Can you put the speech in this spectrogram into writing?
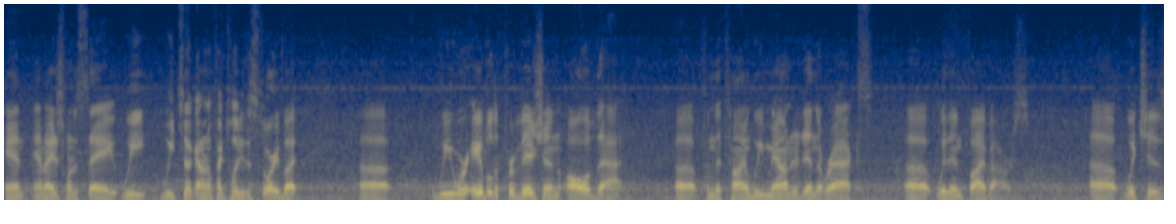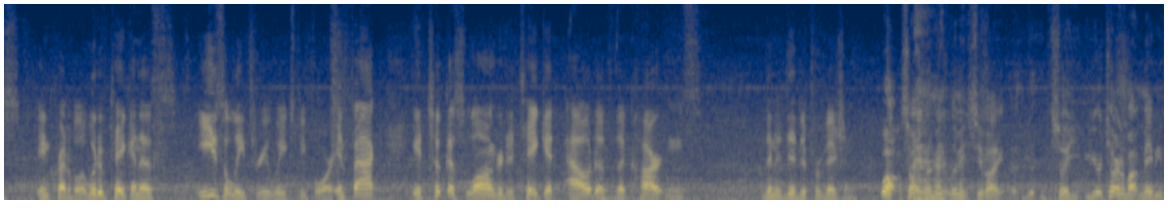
And, and I just want to say, we, we took, I don't know if I told you the story, but uh, we were able to provision all of that uh, from the time we mounted in the racks uh, within five hours, uh, which is incredible. It would have taken us easily three weeks before. In fact, it took us longer to take it out of the cartons than it did to provision. Well, so let me, let me see if I, so you're talking about maybe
